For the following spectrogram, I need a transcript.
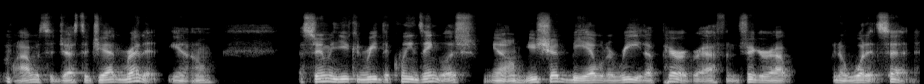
Well, I would suggest that you hadn't read it, you know. Assuming you can read the Queen's English, you know, you should be able to read a paragraph and figure out, you know, what it said.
